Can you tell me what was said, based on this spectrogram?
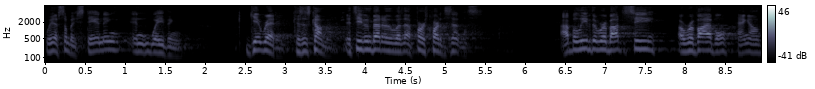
we have somebody standing and waving. Get ready, because it's coming. It's even better than that first part of the sentence. I believe that we're about to see a revival. Hang on.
